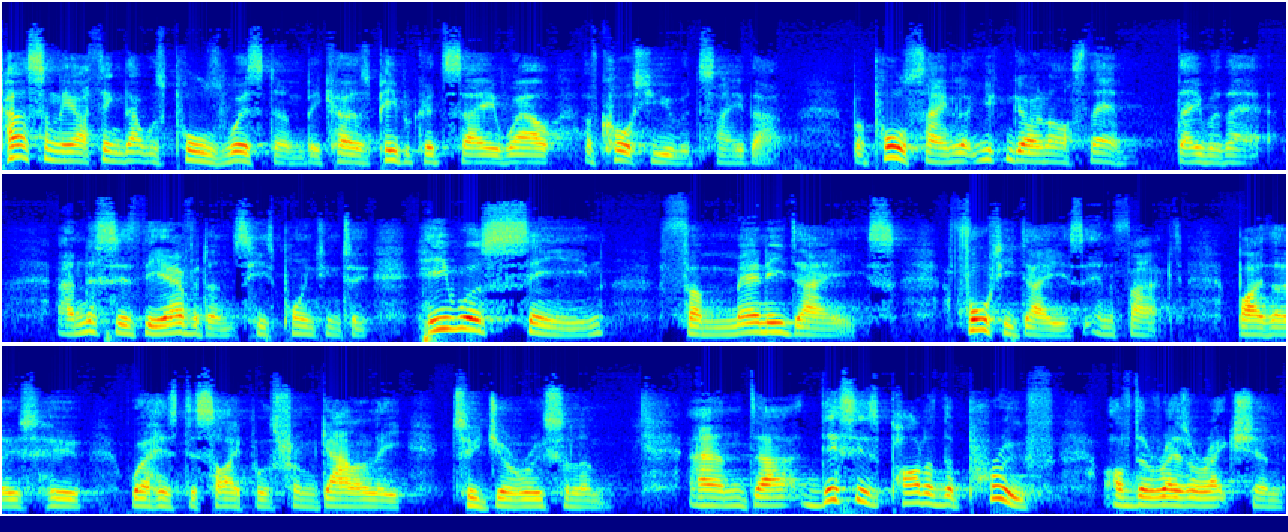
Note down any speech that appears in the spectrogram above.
Personally, I think that was Paul's wisdom because people could say, well, of course you would say that. But Paul's saying, look, you can go and ask them. They were there. And this is the evidence he's pointing to. He was seen for many days, 40 days, in fact, by those who were his disciples from Galilee to Jerusalem. And uh, this is part of the proof of the resurrection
